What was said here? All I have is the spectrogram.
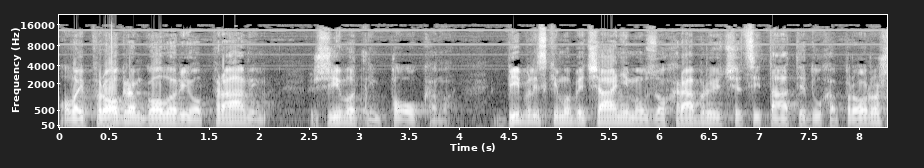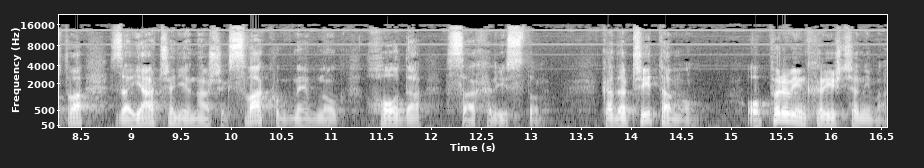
Ovaj program govori o pravim životnim poukama, biblijskim obećanjima uz ohrabrujuće citate duha proroštva za jačanje našeg svakodnevnog hoda sa Hristom. Kada čitamo o prvim hrišćanima,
